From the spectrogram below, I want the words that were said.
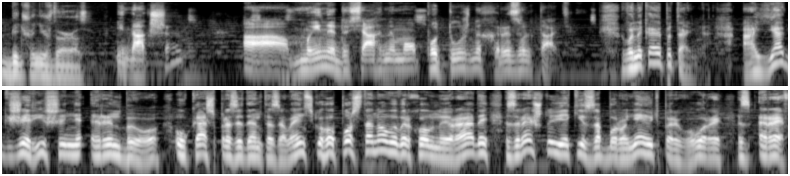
більше, ніж два рази. Інакше а ми не досягнемо потужних результатів. Виникає питання: а як же рішення РНБО, указ президента Зеленського, постанови Верховної Ради, зрештою, які забороняють переговори з РФ?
